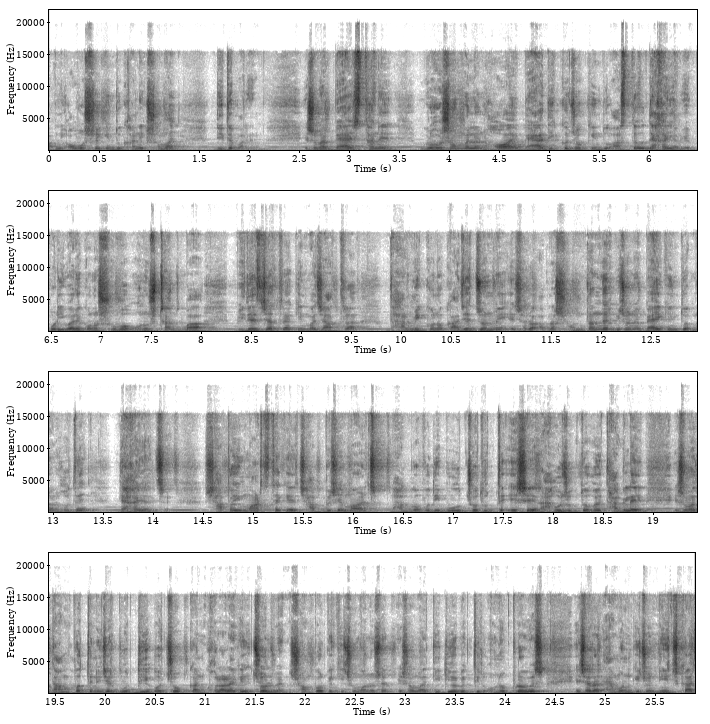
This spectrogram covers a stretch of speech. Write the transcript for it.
আপনি অবশ্যই কিন্তু খানিক সময় দিতে পারেন। এ সময় ব্যয় স্থানে গ্রহ সম্মেলন হওয়ায় ব্যয়াধিক্য যোগ কিন্তু আসতেও দেখা যাবে। পরিবারে কোনো শুভ অনুষ্ঠান বা বিদেশ যাত্রা কিংবা যাত্রা ধার্মিক কোনো কাজের জন্য, এছাড়াও আপনার সন্তানদের পিছনে ব্যয় কিন্তু আপনার হতে দেখা যাচ্ছে। সাতই মার্চ থেকে ছাব্বিশে মার্চ ভাগ্যপতি বুধ চতুর্থে এসে রাহুযুক্ত হয়ে থাকলে এ সময় দাম্পত্যে নিজের বুদ্ধি ও চোখ কান খোলা রেখেই চলবেন। সম্পর্কে কিছু মানুষের এ সময় তৃতীয় ব্যক্তির অনুপ্রবেশ, এছাড়াও এমন কিছু নিজ কাজ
